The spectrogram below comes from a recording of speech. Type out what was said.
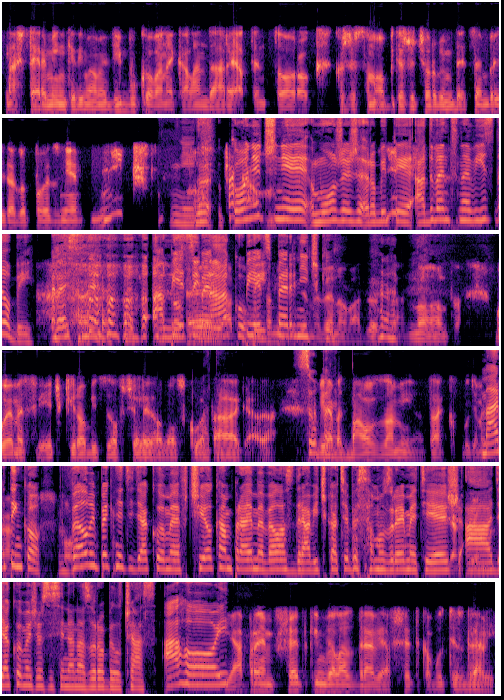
náš termín, kedy máme vybukované kalendáre a tento rok, akože som mal opýtať, že čo robím v decembri, tak odpovedz nie, nič. Nič. No, konečne môžeš robiť tie adventné výzdoby. Presne. A piec, sa my perničky. No, to, budeme sviečky robiť zo včelieho vosku a, A tak. A, a Super. vyrábať balzamy a tak. Budeme Martinko, spolu. veľmi pekne ti ďakujeme. Včielkam prajeme veľa zdravíčka, tebe samozrejme tiež. A ďakujeme, že si si na nás urobil čas. Ahoj. Ja prajem všetkým veľa zdravia, všetko, buďte zdraví.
